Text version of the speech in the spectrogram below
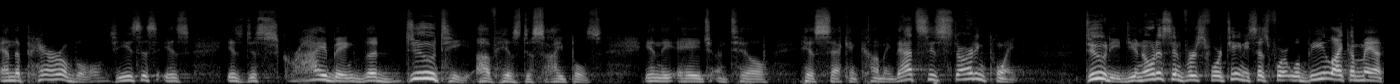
And the parable, Jesus is is describing the duty of his disciples in the age until his second coming. That's his starting point. Duty. Do you notice in verse 14? He says, For it will be like a man,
